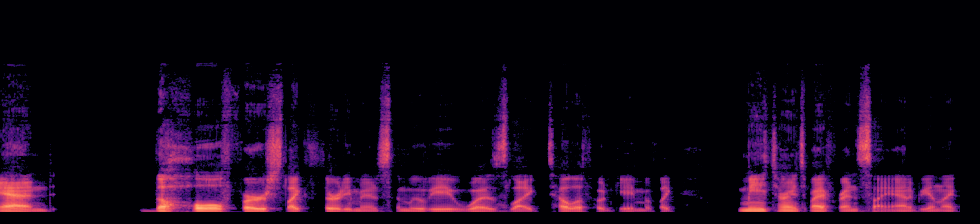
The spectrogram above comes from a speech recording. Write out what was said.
And the whole first like 30 minutes of the movie was like telephone game of like me turning to my friend Cyan being like,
